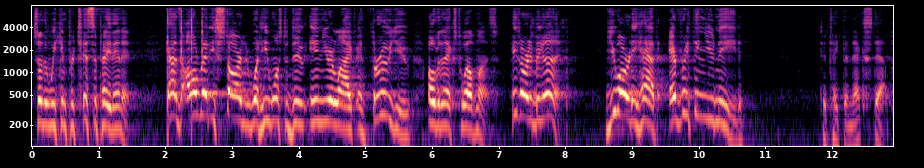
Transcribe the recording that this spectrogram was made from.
so that we can participate in it? God's already started what He wants to do in your life and through you over the next 12 months. He's already begun it. You already have everything you need to take the next step.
